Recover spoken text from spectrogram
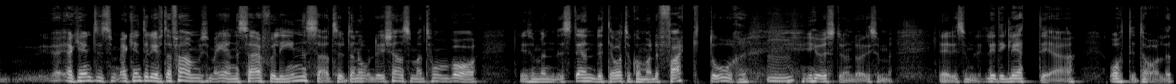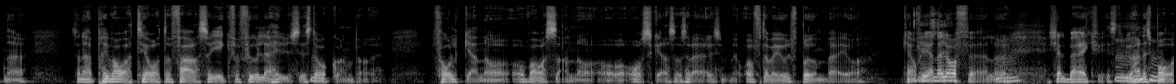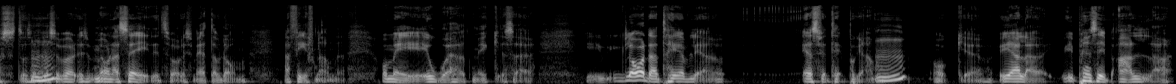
jag, kan inte, jag kan inte lyfta fram liksom en särskild insats utan hon, det känns som att hon var liksom en ständigt återkommande faktor Mm. just under liksom, det liksom lite glättiga 80-talet när sådana här privatteaterfarser gick för fulla hus i Stockholm på Folkan och, och Vasan och, och Oscars och sådär. Liksom, ofta var Ulf Brunberg och kanske Janne. Loffe eller Mm. Kjell Bergqvist och Mhm. Johannes Brost och så, och så var det Mona Seilitz var liksom ett av de affischnamnen. Och med oerhört mycket så här glada, trevliga SVT-program. Mm. Och eh, i, alla, i princip alla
